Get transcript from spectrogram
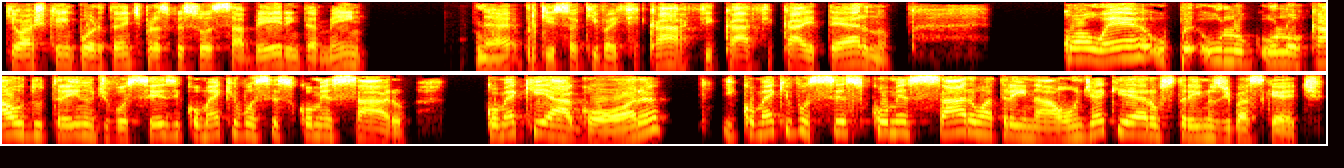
que eu acho que é importante para as pessoas saberem também, né? Porque isso aqui vai ficar, ficar, ficar eterno qual é o, o, o, local do treino de vocês e como é que vocês começaram? Como é que é agora e como é que vocês começaram a treinar? Onde é que eram os treinos de basquete?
